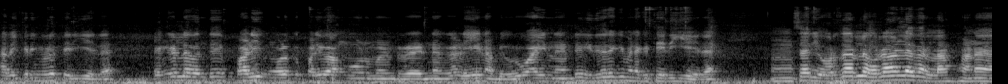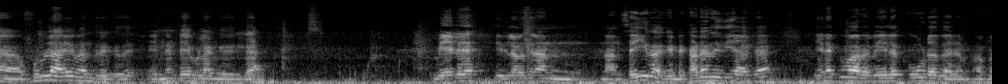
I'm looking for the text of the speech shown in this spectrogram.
கதைக்கிறீங்களோ தெரியல. எங்களில் வந்து பழி உங்களுக்கு பழி வாங்கணுமென்ற எண்ணங்கள் ஏன் அப்படி உருவாயினன்ட்டு இது வரைக்கும் எனக்கு தெரியல. சரி ஒரு தரில் ஒரு ஆளில் வரலாம். ஆனால் ஃபுல்லாகவே வந்திருக்குது. என்னென்றே விளங்குது இல்லை. வேலை இதில் வந்து நான் நான் செய்கிறேன் என் கடை ரீதியாக எனக்கு வர வேலை கூட வரும். அப்போ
